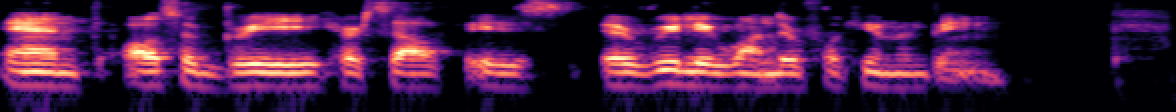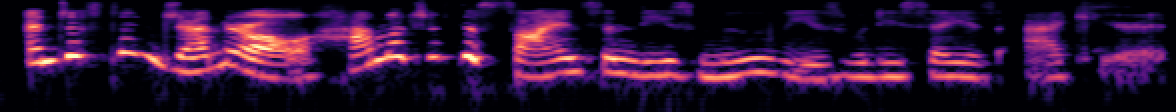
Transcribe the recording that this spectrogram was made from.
And also, Brie herself is a really wonderful human being. And just in general, how much of the science in these movies would you say is accurate?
